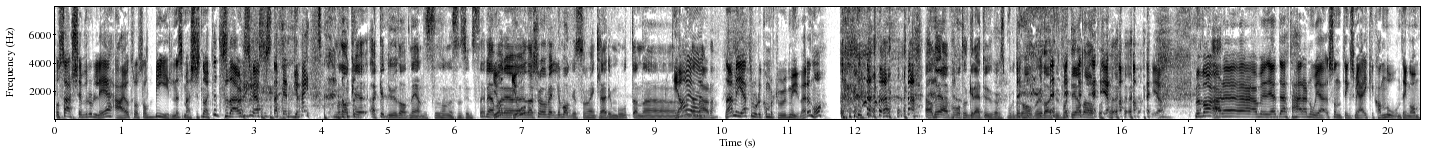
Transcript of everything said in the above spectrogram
Og så er Chevrolet er jo tross alt bilenes Manchester United, så det er jo liksom, jeg synes det er helt greit. Men er ikke, er ikke du da den eneste som nesten syns det? Eller? Jeg Jo, bare, jo. Det er så veldig mange som egentlig er imot denne, Ja, ja, denne her. da. Nei, men jeg tror det kommer til å bli mye verre nå. Ja, Det er på en måte et greit utgangspunkt når du holder med United for tida. ja, ja. Men hva er det Dette her er noe jeg, sånne ting som jeg ikke kan noen ting om.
